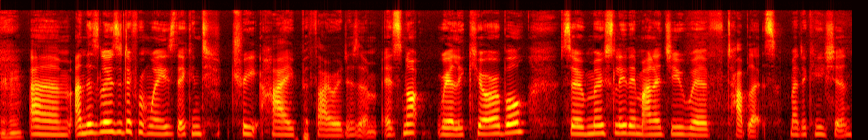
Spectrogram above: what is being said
Mhm. Um, and there's loads of different ways they can t- treat hypothyroidism. It's not really curable, so mostly they manage you with tablets, medication,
